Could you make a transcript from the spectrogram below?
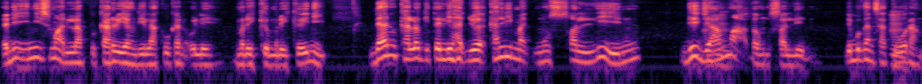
Jadi ini semua adalah perkara yang dilakukan oleh mereka-mereka ini. Dan kalau kita lihat juga kalimat musallin, dia hmm. jamak hmm. tau musallin. Dia bukan satu hmm. orang.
